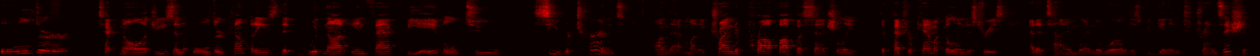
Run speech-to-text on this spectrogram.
older technologies and older companies that would not, in fact, be able to see returns on that money, trying to prop up essentially the petrochemical industries at a time when the world is beginning to transition.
